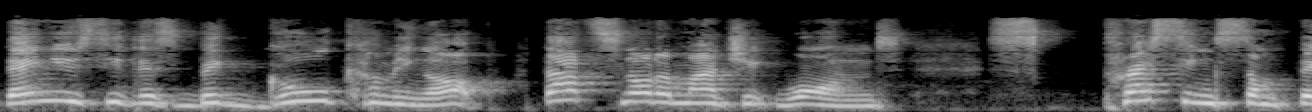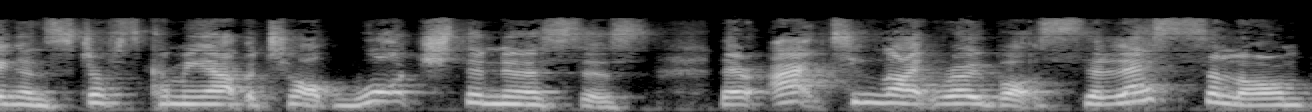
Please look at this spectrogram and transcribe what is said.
Then you see this big ghoul coming up. That's not a magic wand. Pressing something and stuff's coming out the top. Watch the nurses. They're acting like robots. Celeste Solum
